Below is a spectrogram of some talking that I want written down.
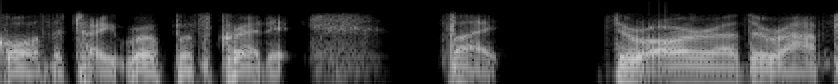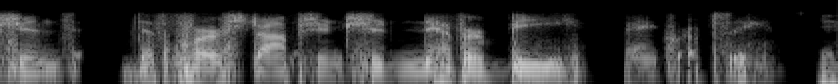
call the tightrope of credit. But there are other options. The first option should never be bankruptcy. Yeah.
